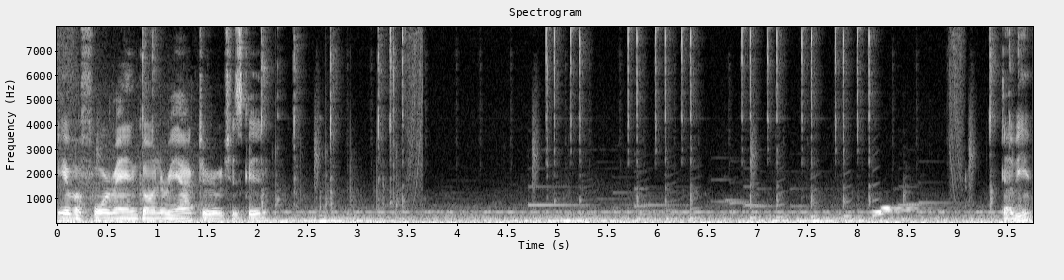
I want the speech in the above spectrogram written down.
You have a four man going to reactor, which is good. W.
